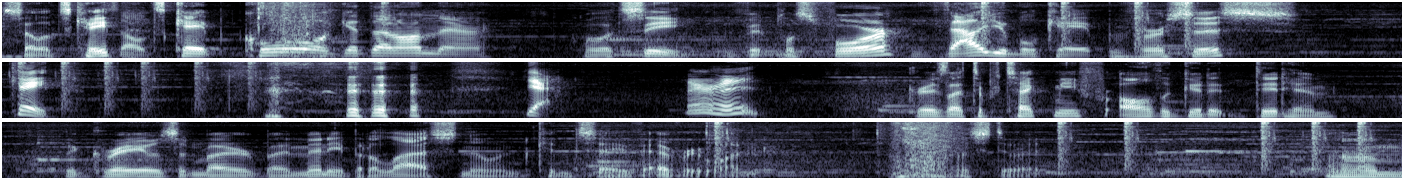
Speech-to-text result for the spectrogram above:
So let's cape. So it's cape. Cool. Get that on there. Well, let's see. Vit plus four Valuable cape. versus cape. yeah. All right. Gray's like to protect me for all the good it did him. The Gray was admired by many, but alas, no one can save everyone. Let's do it. Um,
